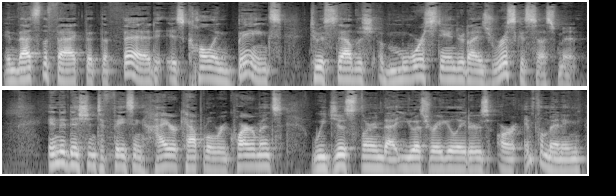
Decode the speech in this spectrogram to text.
and that's the fact that the Fed is calling banks to establish a more standardized risk assessment. In addition to facing higher capital requirements, we just learned that US regulators are implementing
